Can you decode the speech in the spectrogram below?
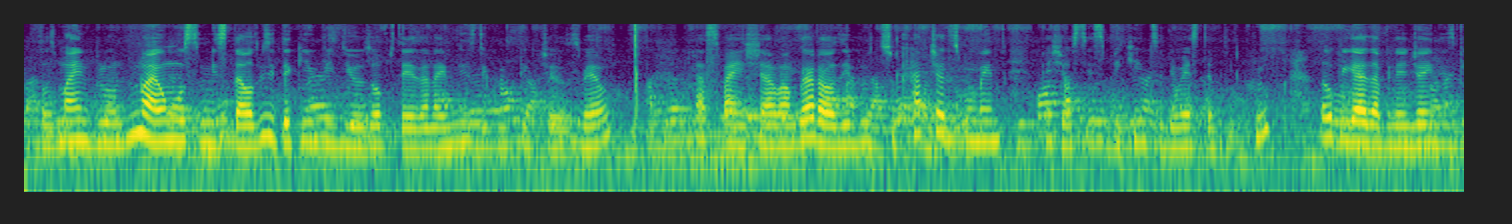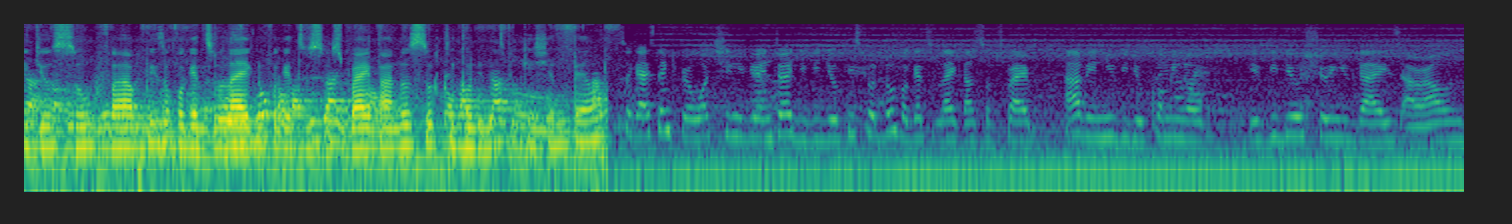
I was mind blown. You know, I almost missed. That. I was busy taking videos upstairs, and I missed the group pictures. Well, that's fine, Shav. I'm glad I was able to capture this moment and she was still speaking to the rest of the group. I hope you guys have been enjoying this video so far. Please don't forget to like, don't forget to subscribe, and also click on the notification bell. So guys, thank you for watching. If you enjoyed the video, please don't forget to like and subscribe. I have a new video coming up, a video showing you guys around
